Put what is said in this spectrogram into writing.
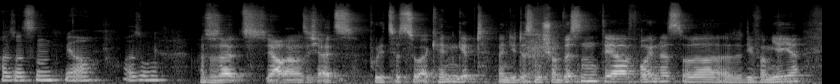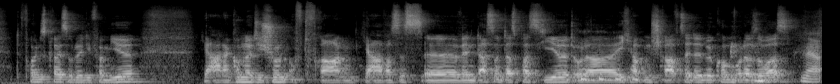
Ansonsten, ja, also Also seit, ja, wenn man sich als Polizist zu erkennen gibt, wenn die das nicht schon wissen, der Freundes- oder also die Familie, der Freundeskreis oder die Familie, ja, dann kommen natürlich schon oft Fragen. Ja, was ist, äh, wenn das und das passiert oder ich habe einen Strafzettel bekommen oder sowas. Ja.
